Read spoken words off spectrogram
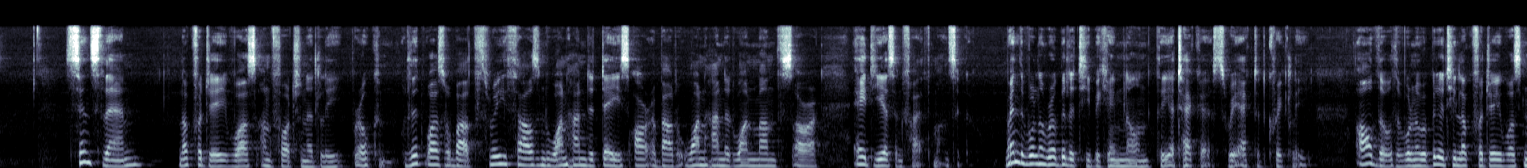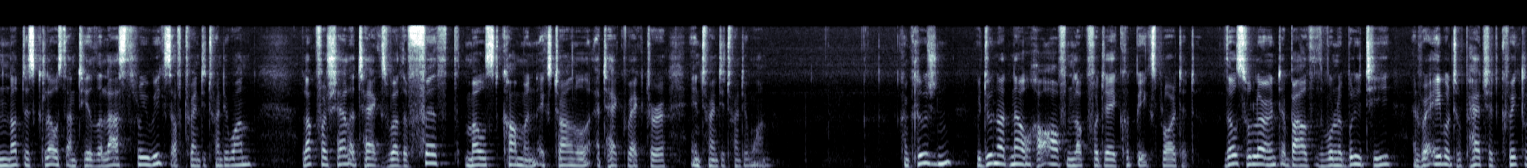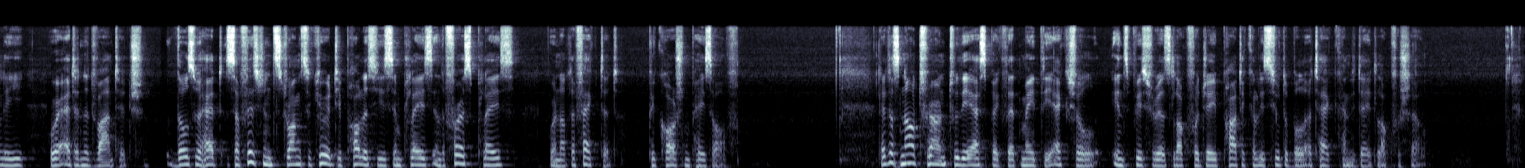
Since then, Log4j was unfortunately broken. That was about 3,100 days or about 101 months or 8 years and 5 months ago. When the vulnerability became known, the attackers reacted quickly. Although the vulnerability Log4j was not disclosed until the last three weeks of 2021, Log4Shell attacks were the fifth most common external attack vector in 2021. Conclusion we do not know how often Log4j could be exploited. Those who learned about the vulnerability and were able to patch it quickly were at an advantage. Those who had sufficient strong security policies in place in the first place were not affected. Precaution pays off. Let us now turn to the aspect that made the actual inspicious Log4j particularly suitable attack candidate Log4Shell.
